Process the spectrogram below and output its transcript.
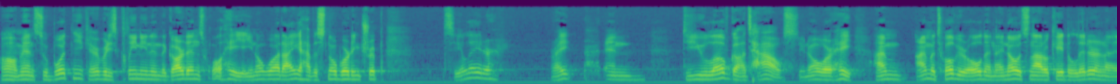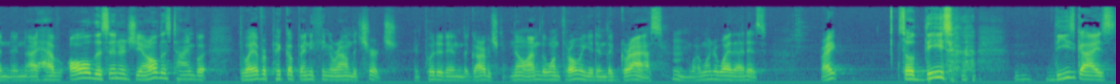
oh man, subotnik, everybody's cleaning in the gardens. Well, hey, you know what? I have a snowboarding trip. See you later right? And do you love God's house? You know, or hey, I'm I'm a 12 year old and I know it's not okay to litter and I, and I have all this energy and all this time, but do I ever pick up anything around the church and put it in the garbage can? No, I'm the one throwing it in the grass. Hmm, I wonder why that is, right? So these these guys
